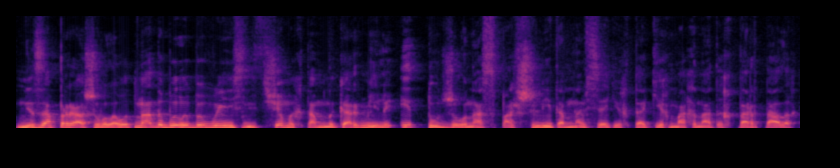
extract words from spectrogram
не запрашивал, а вот надо было бы выяснить, чем их там накормили. И тут же у нас пошли там на всяких таких мохнатых порталах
